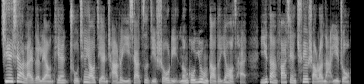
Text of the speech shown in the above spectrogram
接下来的两天，楚清瑶检查了一下自己手里能够用到的药材，一旦发现缺少了哪一种，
